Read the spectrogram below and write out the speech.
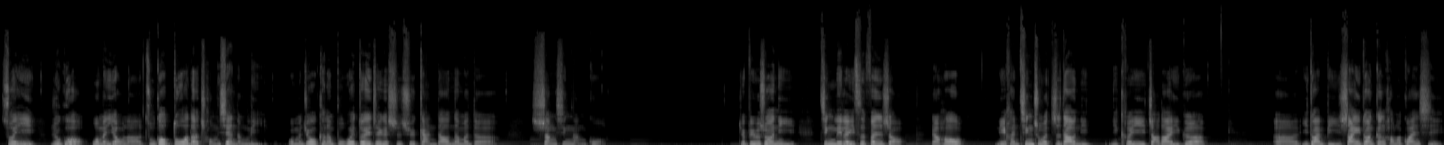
所以，如果我们有了足够多的重现能力，我们就可能不会对这个失去感到那么的伤心难过。就比如说，你经历了一次分手，然后你很清楚的知道你你可以找到一个呃一段比上一段更好的关系，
